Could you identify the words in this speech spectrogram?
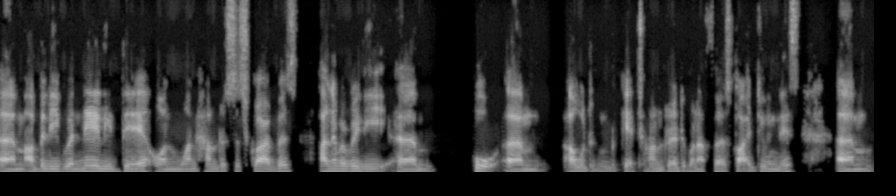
Um, I believe we're nearly there on 100 subscribers. I never really um, thought um, I would get to 100 when I first started doing this. Um,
